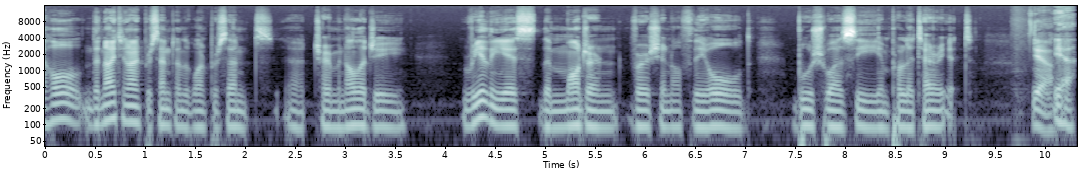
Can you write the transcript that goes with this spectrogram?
the whole the ninety nine percent and the one percent uh, terminology really is the modern version of the old bourgeoisie and proletariat. yeah. Yeah.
